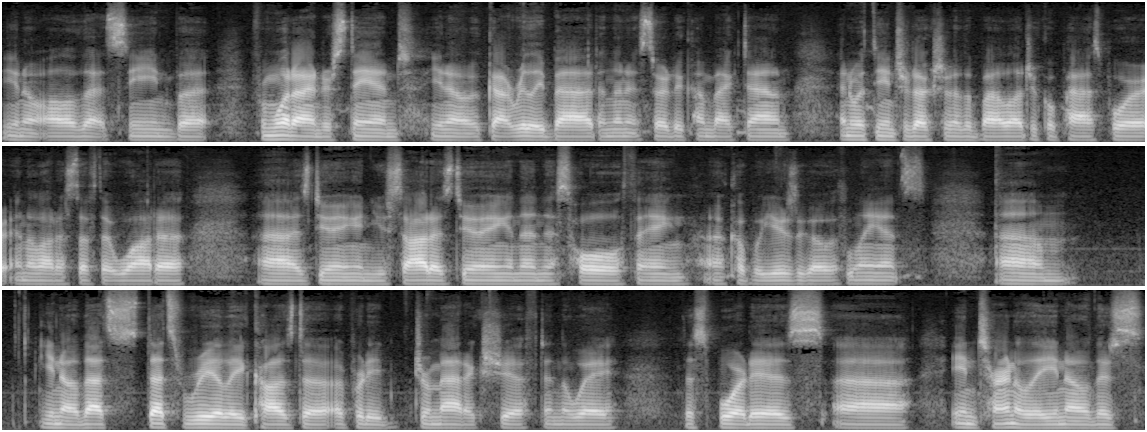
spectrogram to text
you know, all of that scene, but from what I understand, you know, it got really bad and then it started to come back down. And with the introduction of the biological passport and a lot of stuff that WADA uh, is doing and USADA is doing, and then this whole thing a couple years ago with Lance, um, you know, that's that's really caused a, a pretty dramatic shift in the way the sport is uh, internally. You know, there's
